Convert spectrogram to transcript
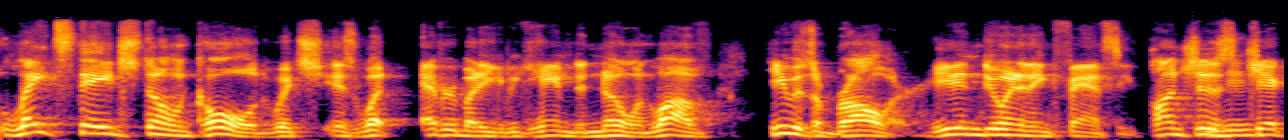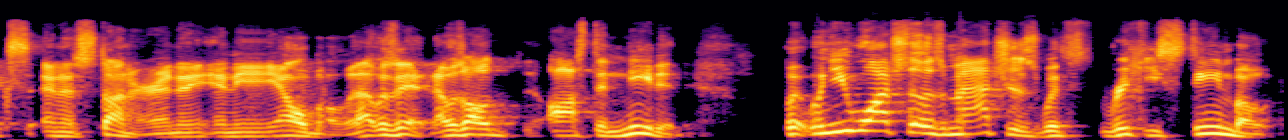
late stage Stone Cold, which is what everybody became to know and love, he was a brawler. He didn't do anything fancy. Punches, mm-hmm. kicks, and a stunner and, a, and the elbow. That was it. That was all Austin needed. But when you watch those matches with Ricky Steamboat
